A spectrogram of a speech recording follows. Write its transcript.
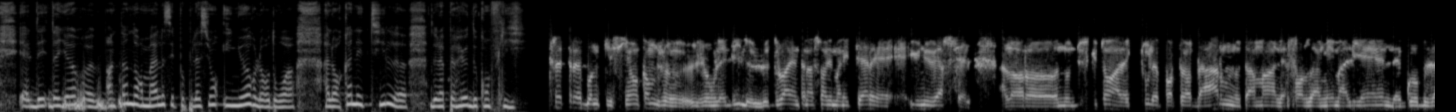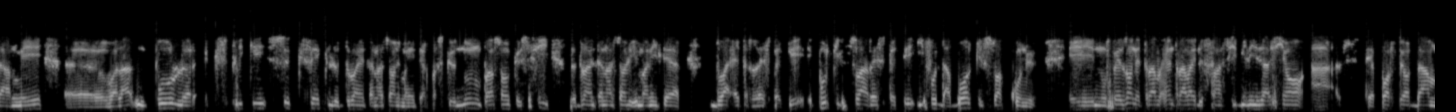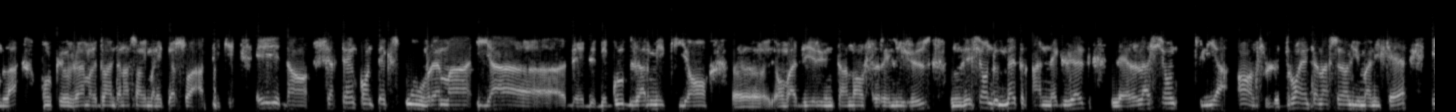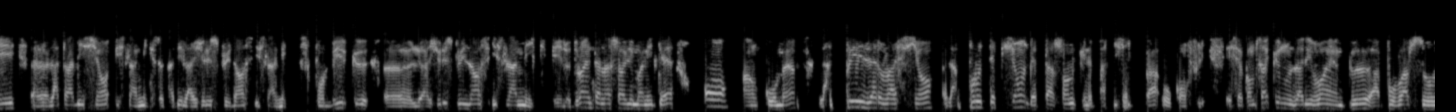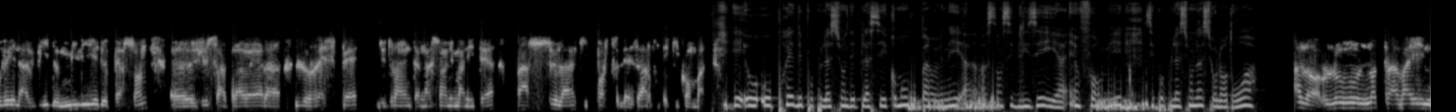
d'ailleurs en temps normal, ces populations ignorent leurs droits? Alors qu'en est-il de la période de conflit? Très très bonne question. Comme je, je vous l'ai dit, le, droit international humanitaire est, universel. Alors euh, nous discutons avec tous les porteurs d'armes, notamment les forces armées maliennes, les groupes armés, euh, voilà, pour leur expliquer ce que c'est que le droit international humanitaire. Parce que nous, nous pensons que si le droit international humanitaire doit être respecté, et pour qu'il soit respecté, il faut d'abord qu'il soit connu. Et nous faisons un travail de sensibilisation à ces porteurs d'armes-là pour que vraiment le droit international humanitaire soit appliqué. Et dans certains contextes où vraiment il y a euh, des, groupes armés qui ont, euh, on va dire, une tendance religieuse, nous essayons de mettre en exergue les relations qu'il y a entre le droit international humanitaire et euh, la tradition islamique, c'est-à-dire la jurisprudence islamique, pour dire que la jurisprudence islamique et le droit international humanitaire ont en commun la préservation, la protection des personnes qui ne participent pas au conflit. Et c'est comme ça que nous arrivons un peu à pouvoir sauver la vie de milliers de personnes euh, juste à travers euh, le respect du droit international humanitaire par ceux-là qui portent les armes et qui combattent. Et auprès des populations déplacées, comment vous parvenez à sensibiliser et à informer ces populations-là sur leurs droits? Alors, notre travail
